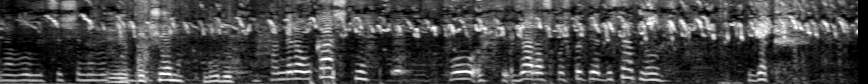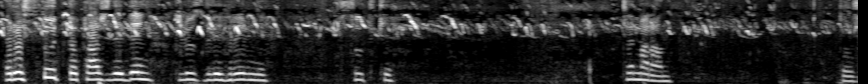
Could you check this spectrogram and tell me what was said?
На вулицю ще не виходимо. По чому будуть? А міраукашки по, зараз по 150, ну як ростуть, то кожен день плюс 2 гривні в сутки. Це маран. Теж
